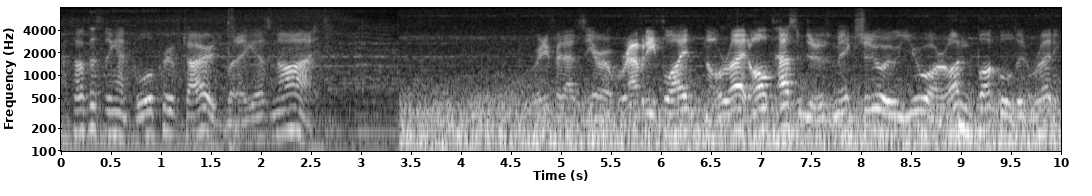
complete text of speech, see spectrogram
I thought this thing had bulletproof tires, but I guess not. Ready for that zero gravity flight? Alright, all passengers, make sure you are unbuckled and ready.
